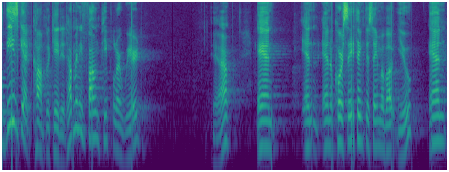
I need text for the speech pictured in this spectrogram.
these get complicated. How many found people are weird? Yeah. And, and, and of course, they think the same about you. And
